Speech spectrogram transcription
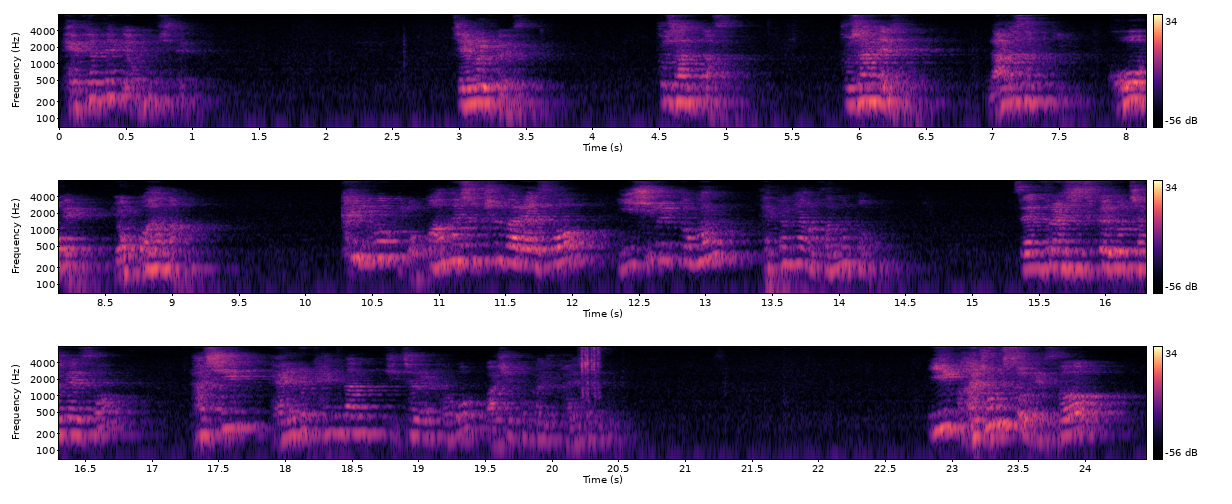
배편밖에 없는 시대입니다. 재물표에서 부산 가서 부산에서 나가사키, 고베, 요코하마 그리고 요코하마에서 출발해서 20일 동안 태평양을 건넌 겁니다. 샌프란시스코에 도착해서 다시 대륙 횡단 기차를 타고 와싱턴까지 가야 됩니다. 이 과정 속에서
